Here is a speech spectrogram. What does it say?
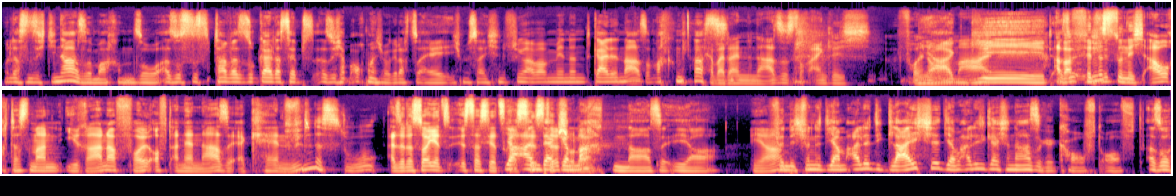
und lassen sich die Nase machen. So. Also es ist teilweise so geil, dass selbst, also ich habe auch manchmal gedacht, so, ey, ich müsste eigentlich hinfliegen, aber mir eine geile Nase machen lassen. Ja, aber deine Nase ist doch eigentlich voll ja, normal. geht. Aber Also findest find- du nicht auch, dass man Iraner voll oft an der Nase erkennt? Findest du? Also das soll jetzt, ist das jetzt Ja, an der rassistisch oder? gemachten Nase eher. Ja. Finde ich, finde, die haben alle die gleiche, die haben alle die gleiche Nase gekauft oft. Also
